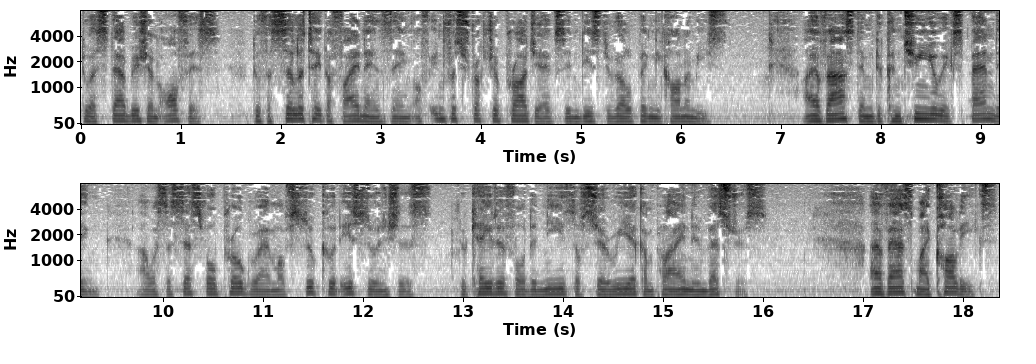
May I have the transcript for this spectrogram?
to establish an office to facilitate the financing of infrastructure projects in these developing economies. I have asked them to continue expanding our successful program of sukuk issuances to cater for the needs of Sharia compliant investors. I have asked my colleagues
